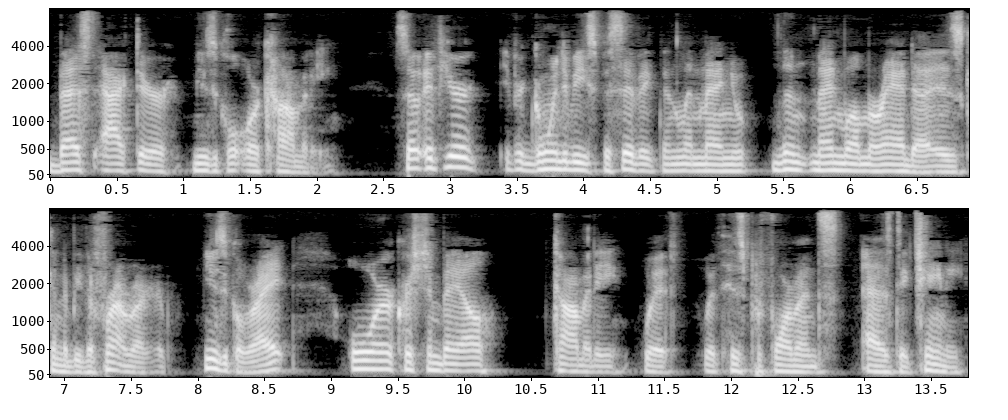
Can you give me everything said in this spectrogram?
Best actor, musical or comedy. So if you're if you're going to be specific, then Lin Manuel Lin Manuel Miranda is going to be the front runner, musical, right? Or Christian Bale, comedy with with his performance as Dick Cheney.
